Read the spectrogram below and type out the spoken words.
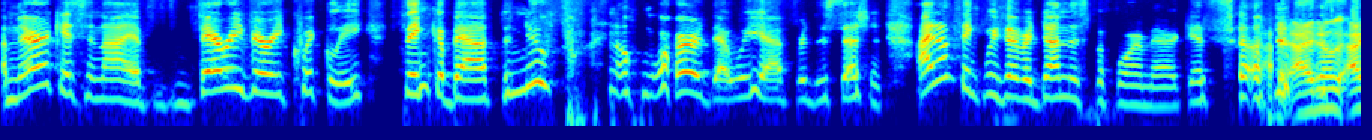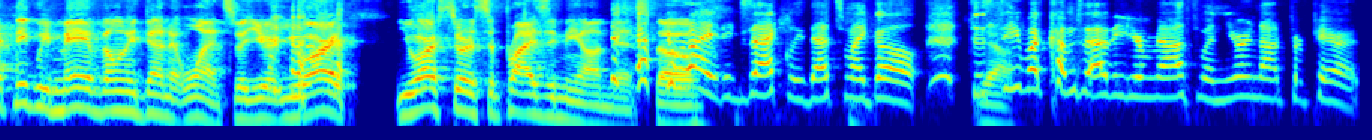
Americus and I have very, very quickly think about the new final word that we have for this session. I don't think we've ever done this before, Americus. So I, I, don't. I think we may have only done it once. So you're you are you are sort of surprising me on this. So. right, exactly. That's my goal to yeah. see what comes out of your mouth when you're not prepared.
